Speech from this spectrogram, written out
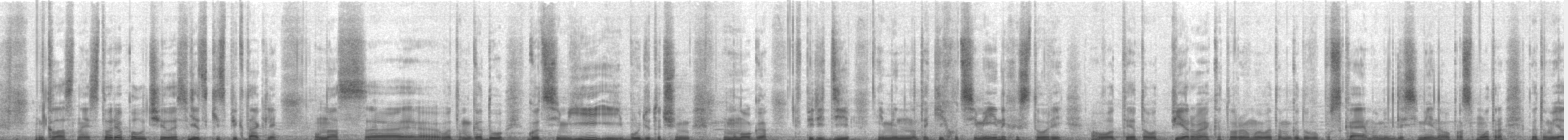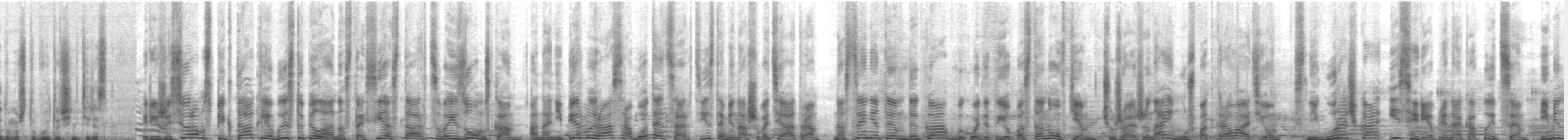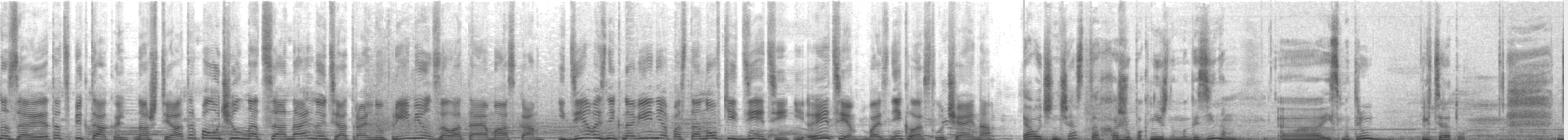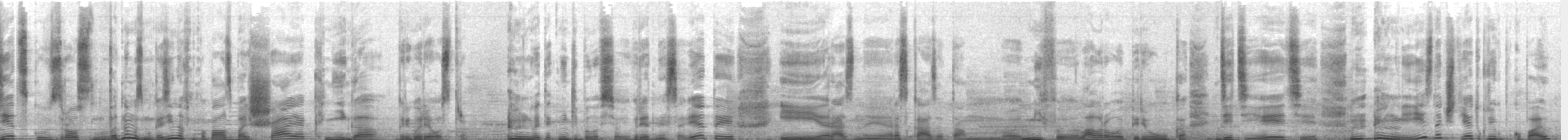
классная история получилась. Детские спектакли у нас э, в этом году год семьи, и будет очень много впереди именно таких вот семейных историй. Вот это вот первая, которую мы в этом году выпускаем именно для семейного просмотра, поэтому я думаю, что будет очень интересно. Режиссером спектакля выступила Анастасия Старцева из Омска. Она не первый раз работает с артистами нашего театра. На сцене ТМДК выходят ее постановки «Чужая жена и муж под кроватью», «Снегурочка» и «Серебряная копытце». Именно за этот спектакль наш театр получил национальную театральную премию «Золотая маска». Идея возникновения постановки «Дети» и «Эти» возникла случайно. Я очень часто хожу по книжным магазинам э, и смотрю литературу. Детскую, взрослую. В одном из магазинов мне попалась большая книга Григория Остра в этой книге было все. И вредные советы, и разные рассказы, там, мифы Лаврового переулка, дети эти. И, значит, я эту книгу покупаю.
